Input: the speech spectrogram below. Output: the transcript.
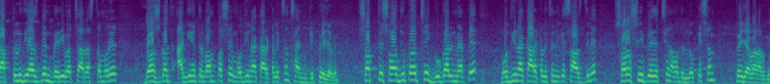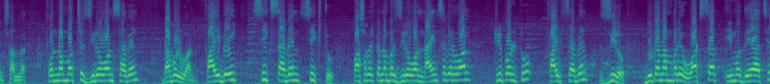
গাবতলি দিয়ে আসবেন বেরিবাদ চার রাস্তা মোড়ের দশ গজ আগে হাতের বাম পাশে মদিনা কার কালেকশন সাইনবোর্ডটি পেয়ে যাবেন। সবচেয়ে সহজ উপায় হচ্ছে গুগল ম্যাপে মদিনা কার কালেকশন লিখে সার্চ দিলে সরাসরি পেয়ে যাচ্ছেন আমাদের লোকেশন পেয়ে যাবেন আমাকে ইনশাল্লাহ ফোন নাম্বার হচ্ছে zero one seven double one five eight six seven six two পাশাপাশি number zero one nine seven one triple two five seven zero দুটা নম্বরে হোয়াটসঅ্যাপ ইমো দেওয়া আছে।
